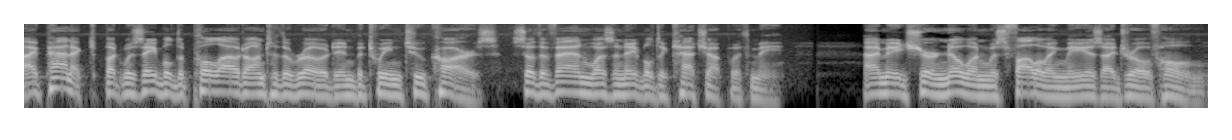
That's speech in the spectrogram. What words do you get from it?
I panicked but was able to pull out onto the road in between two cars, so the van wasn't able to catch up with me. I made sure no one was following me as I drove home.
